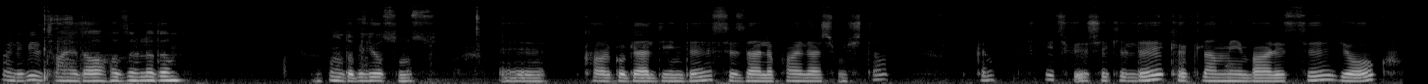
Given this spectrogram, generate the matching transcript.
Şöyle bir tane daha hazırladım. Bunu da biliyorsunuz. Ee, kargo geldiğinde sizlerle paylaşmıştım. Bakın hiçbir şekilde köklenme ibaresi yok.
